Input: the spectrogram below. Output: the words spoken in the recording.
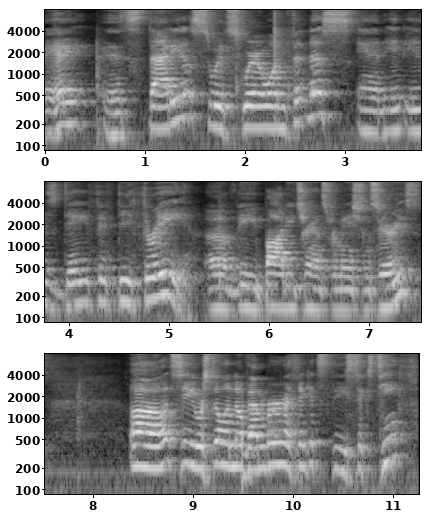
Hey, hey, it's Thaddeus with Square One Fitness, and it is day 53 of the Body Transformation Series. Uh, let's see, we're still in November. I think it's the 16th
